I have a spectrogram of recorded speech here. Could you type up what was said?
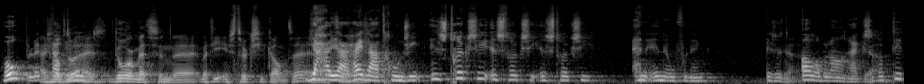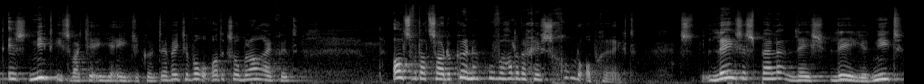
hopelijk Hij gaat hij door, nu... hij is door met, zijn, met die instructiekant. Hè? Ja, En ja, hij laat gewoon zien. Instructie, instructie, instructie. En inoefening is het Ja. allerbelangrijkste. Ja. Want dit is niet iets wat je in je eentje kunt. En weet je wat, ik zo belangrijk vind? Als we dat zouden kunnen, hoeveel hadden we geen scholen opgericht? Lezen, spellen, lees, leer je niet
